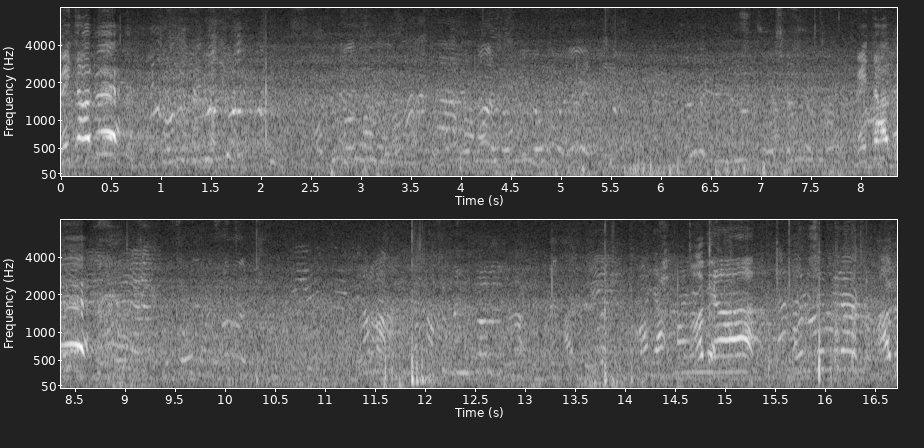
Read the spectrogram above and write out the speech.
Mehmet abi. Mehmet abi. Abi ya. Konuşun. Abi.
